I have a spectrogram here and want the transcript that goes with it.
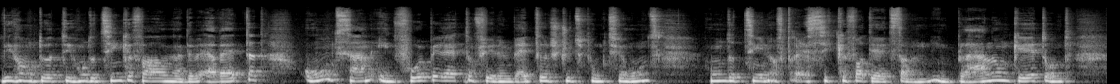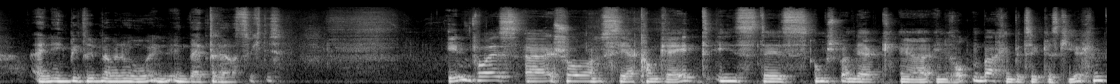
Wir haben dort die 110 kV erweitert und sind in Vorbereitung für einen weiteren Stützpunkt für uns 110 auf 30 kV, der jetzt dann in Planung geht und ein Inbetriebnahme noch in, in weiterer Aussicht ist. Ebenfalls äh, schon sehr konkret ist das Umspannwerk äh, in Rottenbach im Bezirk Kirchen.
